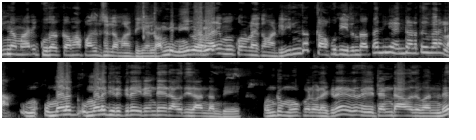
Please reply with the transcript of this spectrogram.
என்ன மாதிரி குதர்க்கமா பதில் சொல்ல மாட்டீர்கள்? மாதிரி மூக்கம் நுழைக்க மாட்டீங்க இந்த தகுதி இருந்தா தான் நீங்க எந்த இடத்துக்கு வரலாம்? உங்களுக்கு உங்களுக்கு இருக்கிற இரண்டே தகுதி தான் தம்பி. ஒன்று மூக்கு நுழைக்கிற ரெண்டாவது வந்து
